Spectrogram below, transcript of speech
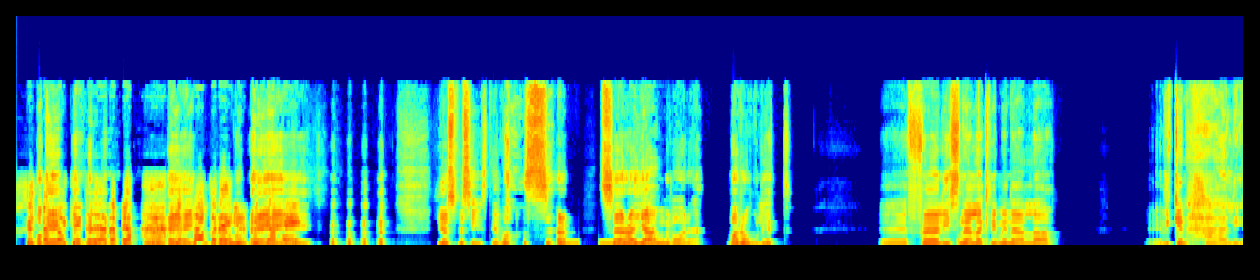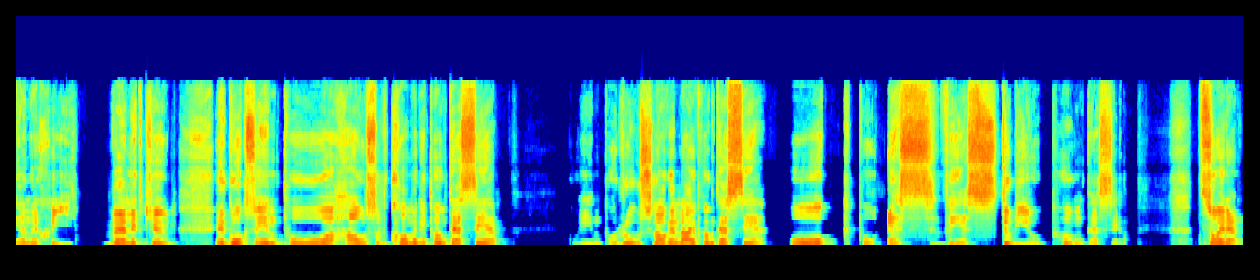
Okej? Okej, du gör det. Hej, hej. På dig. Hej, hej. Just precis, det var Sarah, Sarah Young var det. Vad roligt. Eh, följ snälla kriminella. Vilken härlig energi. Väldigt kul. Eh, gå också in på houseofcomedy.se. Gå in på roslagenlive.se och på svstudio.se. Så är det.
